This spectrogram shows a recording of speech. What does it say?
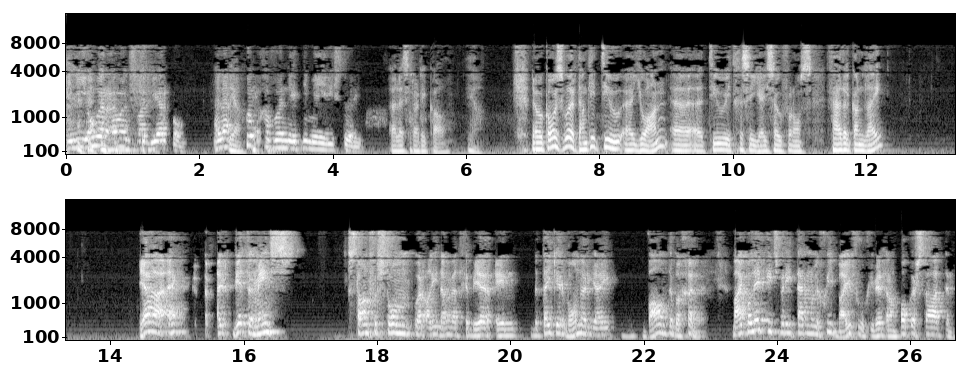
En die jonger ouens wat deurkom, hulle ja. koop gewoon net nie meer hierdie storie. Hulle is radikaal. Ja. Nou kom ons hoor, dankie Theo uh, Johan. Uh Theo het gesê jy sou vir ons verder kan lei. Ja, ek, ek weet 'n mens staan verstom oor al die dinge wat gebeur en baie keer wonder jy waar om te begin. Maar ek wil net iets vir die terminologie byvoeg, jy weet rampokker staat en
